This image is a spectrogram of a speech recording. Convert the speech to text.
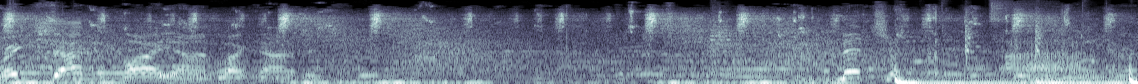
Great shot to Bojan Bogdanovic. Mitchell. Ah,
